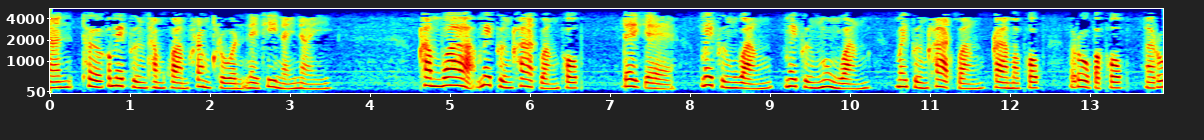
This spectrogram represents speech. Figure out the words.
นั้นเธอก็ไม่พึงทำความคร่ำครวญในที่ไหนไหนคำว่าไม่พึงคาดหวังพบ ได้แก่ ไม่พึงหวัง ไม่พึงมุ่งหวัง ไม่พึงคาดหวัง กามภพรูปภพอรู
